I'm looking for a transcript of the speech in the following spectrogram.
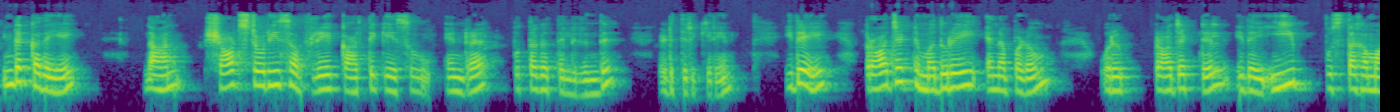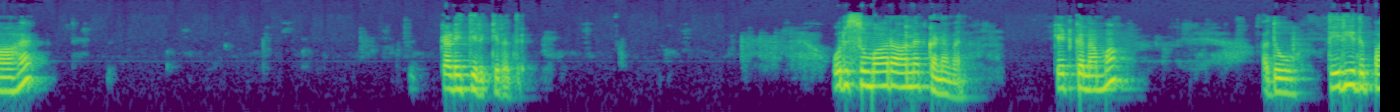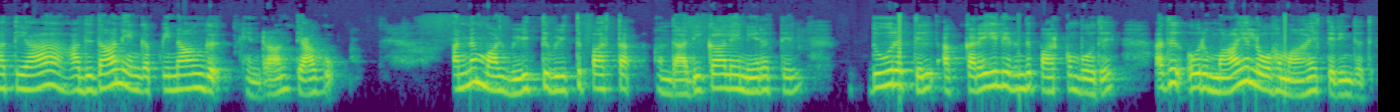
இந்த கதையை நான் short stories of Re Karthigesu என்ற புத்தகத்திலிருந்து எடுத்திருக்கிறேன். இதை ப்ராஜெக்ட் மதுரை எனப்படும் ஒரு ப்ராஜெக்டில் இதை இ புஸ்தகமாக கிடைத்திருக்கிறது. ஒரு சுமாரான கணவன். கேட்கலாமா? அதோ தெரியுது பாத்தியா? அதுதான் எங்க பினாங்கு என்றான் தியாகு. அன்னம்மாள் விழித்து விழித்து பார்த்தா அந்த அதிகாலை நேரத்தில் தூரத்தில் அக்கரையில் இருந்து பார்க்கும்போது அது ஒரு மாயலோகமாக தெரிந்தது.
